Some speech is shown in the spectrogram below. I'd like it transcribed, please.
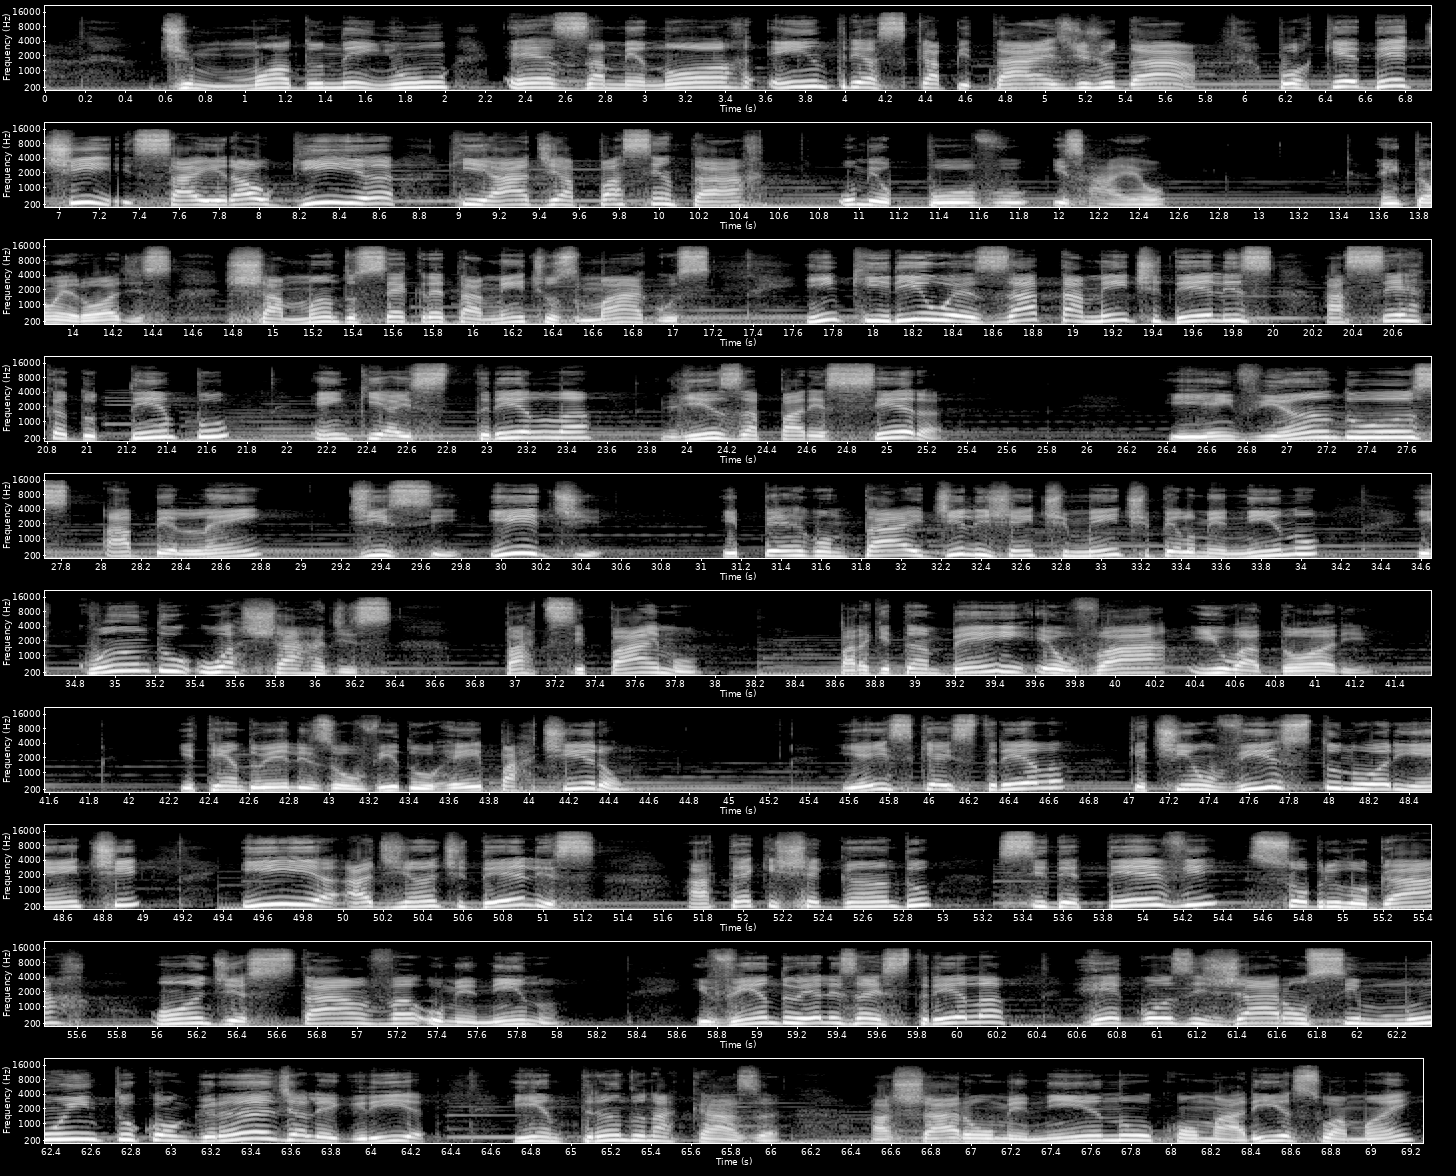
de modo nenhum és a menor entre as capitais de Judá, porque de ti sairá o guia que há de apacentar o meu povo Israel. Então Herodes, chamando secretamente os magos, inquiriu exatamente deles acerca do tempo em que a estrela lhes aparecera e enviando-os a Belém, disse: Ide e perguntai diligentemente pelo menino, e quando o achardes, participai-mo, para que também eu vá e o adore. E tendo eles ouvido o rei, partiram. E eis que a estrela que tinham visto no oriente ia adiante deles, até que chegando se deteve sobre o lugar onde estava o menino. E vendo eles a estrela, regozijaram-se muito com grande alegria. E entrando na casa, acharam o menino com Maria, sua mãe,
